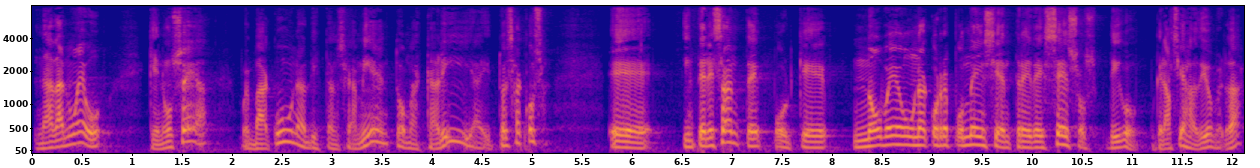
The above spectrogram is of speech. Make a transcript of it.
Nada nuevo que no sea pues vacunas, distanciamiento, mascarilla y toda esa cosa. Eh, interesante porque no veo una correspondencia entre decesos, digo, gracias a Dios, ¿verdad?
